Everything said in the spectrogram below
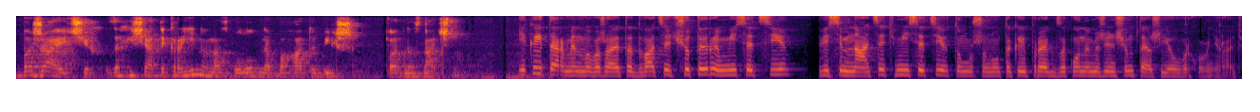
бажаючих захищати країну у нас було б набагато більше однозначно. Який термін ви вважаєте? 24 місяці, 18 місяців? Тому що ну такий проект закону, між іншим, теж є у Верховній Раді.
